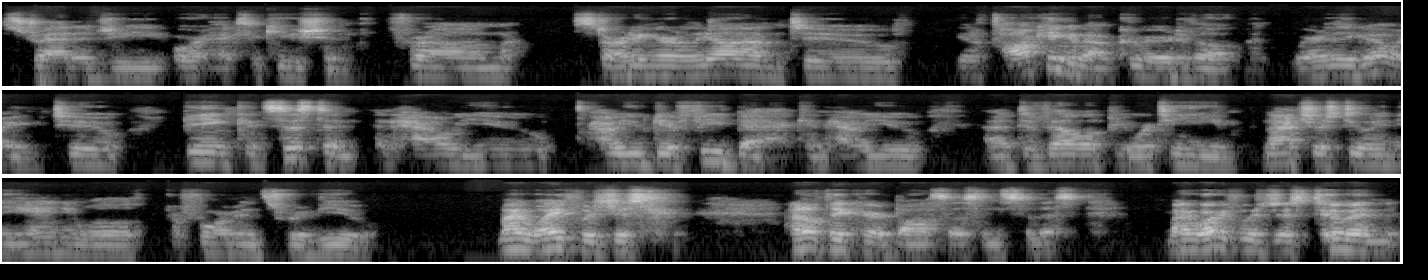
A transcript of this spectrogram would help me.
strategy or execution from starting early on to you know talking about career development where are they going to being consistent in how you how you give feedback and how you uh, develop your team not just doing the annual performance review. My wife was just i don't think her boss listens to this. My wife was just doing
